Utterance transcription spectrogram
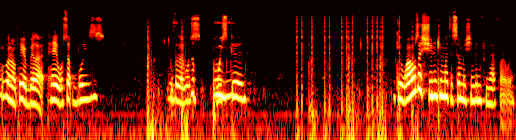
I'm going up here and be like, "Hey, what's up, boys?" We'll be like, "What's what's good?" Okay, why was I shooting him with a submachine gun from that far away?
